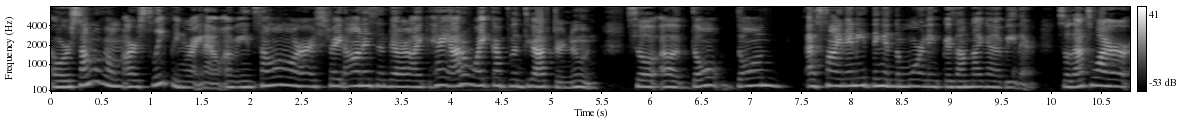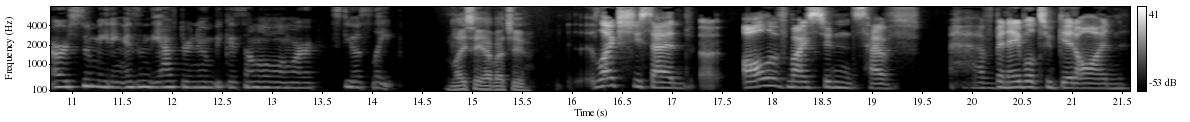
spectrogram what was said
or some of them are sleeping right now. I mean, some of them are straight honest and they're like, "Hey, I don't wake up until afternoon, so uh, don't don't assign anything in the morning because I'm not going to be there. So that's why our, our Zoom meeting is in the afternoon because some of them are still asleep. Lacey, how about you? Like she said, uh, all of my students have have been able to get on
